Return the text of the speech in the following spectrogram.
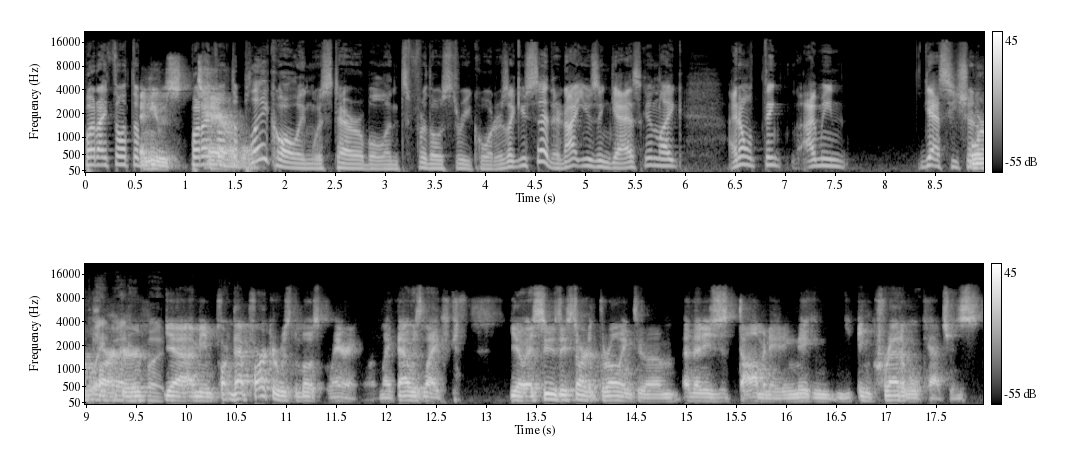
But I thought the and he was. But terrible. I thought the play calling was terrible, and for those three quarters, like you said, they're not using Gaskin. Like I don't think. I mean, yes, he should. Or Parker. Better, but yeah, I mean that Parker was the most glaring one. Like that was like. You know, as soon as they started throwing to him, and then he's just dominating, making incredible catches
